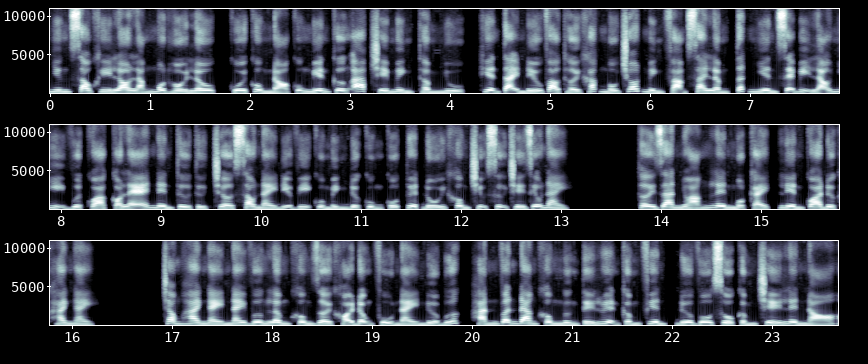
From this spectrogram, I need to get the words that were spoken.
Nhưng sau khi lo lắng một hồi lâu, cuối cùng nó cũng miễn cưỡng áp chế mình thầm nhủ, hiện tại nếu vào thời khắc mấu chốt mình phạm sai lầm tất nhiên sẽ bị lão nhị vượt qua có lẽ nên từ từ chờ sau này địa vị của mình được củng cố tuyệt đối không chịu sự chế giễu này. Thời gian nhoáng lên một cái, liền qua được hai ngày. Trong hai ngày nay Vương Lâm không rời khỏi động phủ này nửa bước, hắn vẫn đang không ngừng tế luyện cấm phiên, đưa vô số cấm chế lên nó.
